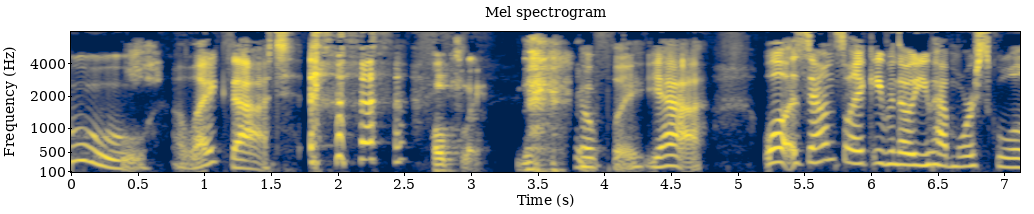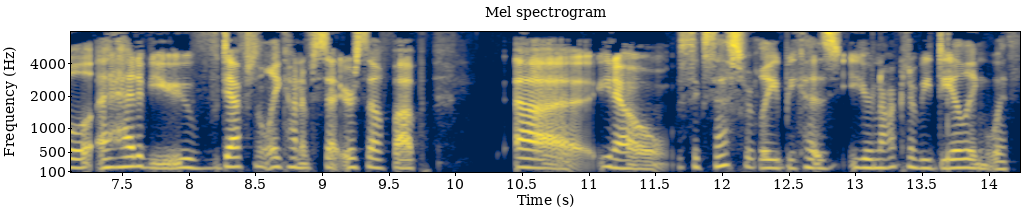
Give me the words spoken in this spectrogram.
Ooh, I like that. hopefully. Hopefully, yeah. Well, it sounds like even though you have more school ahead of you, you've definitely kind of set yourself up, uh, you know, successfully because you're not going to be dealing with,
